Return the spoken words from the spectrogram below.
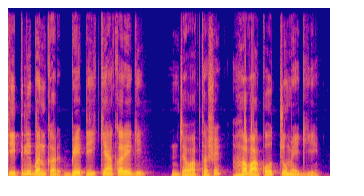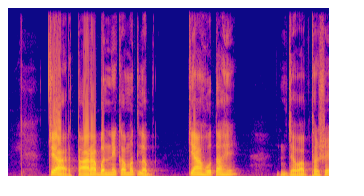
तितली बनकर बेटी क्या करेगी जवाब થશે हवा को चूमेगी चार तारा बनने का मतलब क्या होता है जवाब થશે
